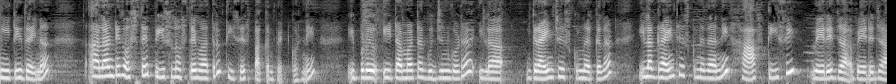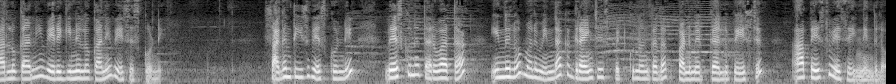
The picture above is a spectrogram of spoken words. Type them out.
నీటిదైనా. అలాంటిది వస్తే పీసులు వస్తే మాత్రం తీసేసి పక్కన పెట్టుకోండి. ఇప్పుడు ఈ టమాటా గుజ్జును కూడా ఇలా గ్రైండ్ చేసుకున్నారు కదా ఇలా గ్రైండ్ చేసుకున్న దాన్ని హాఫ్ తీసి వేరే జా వేరే జార్లో కానీ వేరే గిన్నెలో కానీ వేసేసుకోండి. సగం తీసి వేసుకోండి. వేసుకున్న తర్వాత ఇందులో మనం ఇందాక గ్రైండ్ చేసి పెట్టుకున్నాం కదా పండుమిరపకాయలు పేస్ట్ ఆ పేస్ట్ వేసేయండి ఇందులో.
